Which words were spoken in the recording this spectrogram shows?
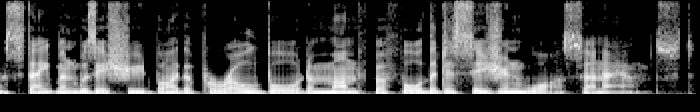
a statement was issued by the parole board a month before the decision was announced.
